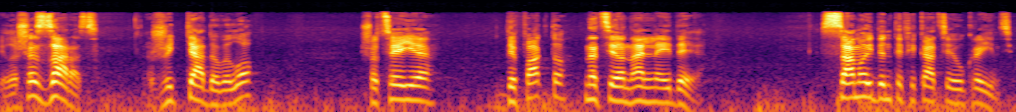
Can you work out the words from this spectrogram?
І лише зараз життя довело, що це є де-факто національна ідея, самоідентифікація українців.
